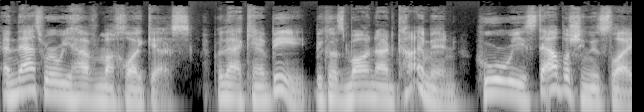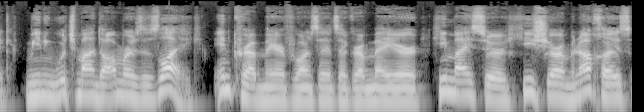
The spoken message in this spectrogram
and that's where we have machlekes. But that can't be because Ma'anan Kaiman. Who are we establishing this like? Meaning which Manda Amr is this like? In Krab Meir, if you want to say it's like Rab Meir, he Meiser, he Shar Menachas,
